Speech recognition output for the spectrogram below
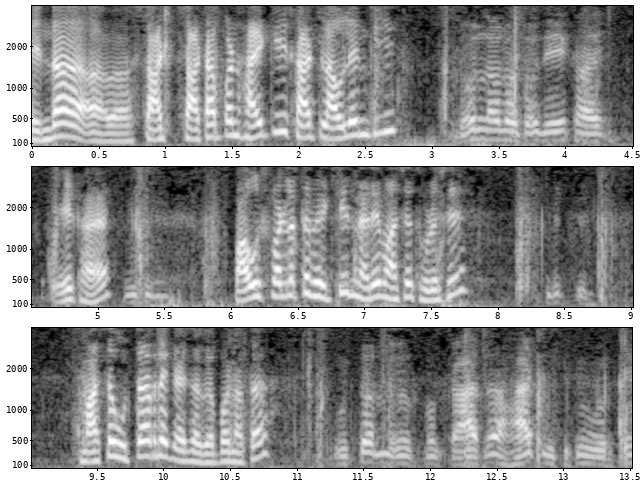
यंदा साठ साठा पण आहे की? साठ लावलेन की? दोन लावलं होतं एक आहे. एक आहे. पाऊस पडला तर भेटतील ना रे मासे थोडेसे. मासे उतरले काय सगळं पण आता? उतरलं हात वरती.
